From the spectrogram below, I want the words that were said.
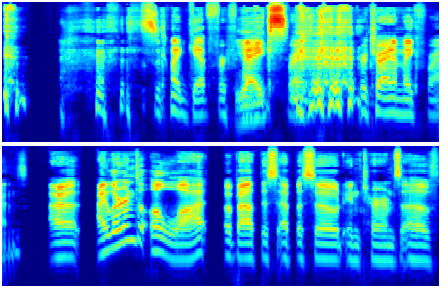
this is what I get for yikes. friends, for trying to make friends. Uh, I learned a lot about this episode in terms of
